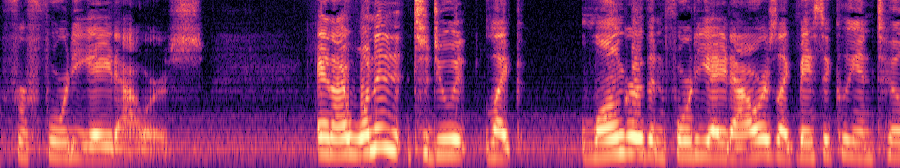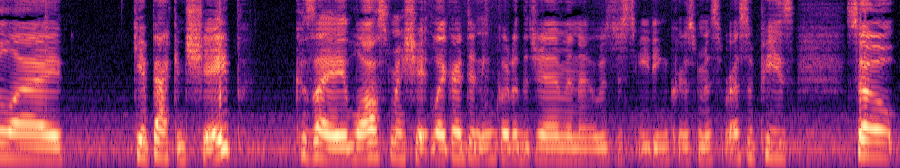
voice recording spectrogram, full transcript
for 48 hours. And I wanted to do it like longer than 48 hours like basically until I get back in shape because I lost my shape like I didn't go to the gym and I was just eating Christmas recipes. So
